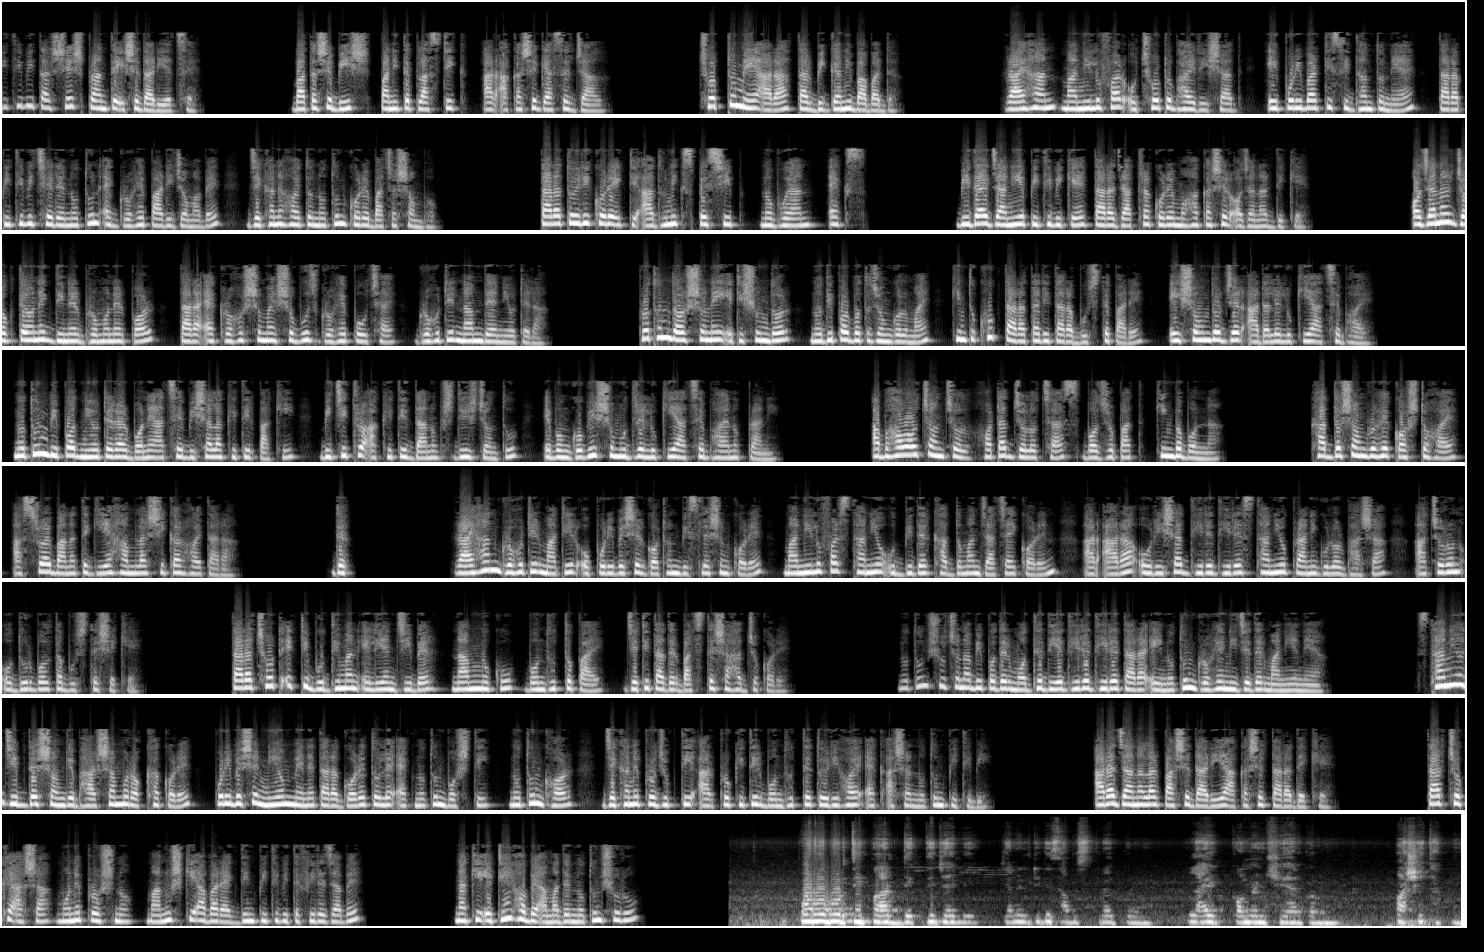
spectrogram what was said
পৃথিবী তার শেষ প্রান্তে এসে দাঁড়িয়েছে। বাতাসে বিষ, পানিতে প্লাস্টিক আর আকাশে গ্যাসের জাল। ছোট্ট মেয়ে আরা তার বিজ্ঞানী বাবাড। রায়হান, মা নীলুফার ও ছোট ভাই রিশাদ এই পরিবারটি সিদ্ধান্ত নেয়, তারা পৃথিবী ছেড়ে নতুন এক গ্রহে পাড়ি জমাবে, যেখানে হয়তো নতুন করে বাঁচা সম্ভব। তারা তৈরি করে একটি আধুনিক স্পেসশিপ নভোয়ান এক্স বিদায় জানিয়ে পৃথিবীকে তারা যাত্রা করে মহাকাশের অজানার দিকে। অজানার জগতে অনেক দিনের ভ্রমণের পর, তারা এক রহস্যময় সবুজ গ্রহে পৌঁছায়, গ্রহটির নাম দেয় নিওটেরা। প্রথম দর্শনেই এটি সুন্দর, নদীপর্বত জঙ্গলময়, কিন্তু খুব তাড়াতাড়ি তারা বুঝতে পারে, এই সৌন্দর্যের আড়ালে লুকিয়ে আছে ভয়। নতুন বিপদ নিওটেরার বনে আছে বিশালাকৃতির পাখি, বিচিত্র আকৃতির দানবসদৃশ জন্তু এবং গভীর সমুদ্রে লুকিয়ে আছে ভয়ানক প্রাণী। আবহাওয়াও চঞ্চল, হঠাৎ জলোচ্ছ্বাস, বজ্রপাত কিংবা বন্যা। খাদ্য সংগ্রহে কষ্ট হয়, আশ্রয় বানাতে গিয়ে হামলার শিকার হয় তারা। রায়হান গ্রহটির মাটির ও পরিবেশের গঠন বিশ্লেষণ করে, মা নীলুফার স্থানীয় উদ্ভিদের খাদ্যমান যাচাই করেন, আর আরা ও রিশাদ ধীরে ধীরে স্থানীয় প্রাণীগুলোর ভাষা, আচরণ ও দুর্বলতা বুঝতে শেখে। তারা ছোট একটি বুদ্ধিমান এলিয়েন জীবের নাম নকু বন্ধুত্ব পায়, যেটি তাদের বাঁচতে সাহায্য করে। নতুন সূচনা বিপদের মধ্যে দিয়ে ধীরে ধীরে তারা এই নতুন গ্রহে নিজেদের মানিয়ে নেয়া। স্থানীয় জীবদের সঙ্গে ভারসাম্য রক্ষা করে পরিবেশের নিয়ম মেনে তারা গড়ে তোলে এক নতুন বসতি, নতুন ঘর, যেখানে প্রযুক্তি আর প্রকৃতির বন্ধুত্বে তৈরি হয় এক আশার নতুন পৃথিবী। আরা জানালার পাশে দাঁড়িয়ে আকাশের তারা দেখে। তার চোখে আসা মনে প্রশ্ন, মানুষ কি আবার একদিন পৃথিবীতে ফিরে যাবে? নাকি এটিই হবে আমাদের নতুন শুরু? পরবর্তী পার্ট দেখতে চাইলে চ্যানেলটিকে সাবস্ক্রাইব করুন, লাইক, কমেন্ট, শেয়ার করুন, পাশে থাকুন।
